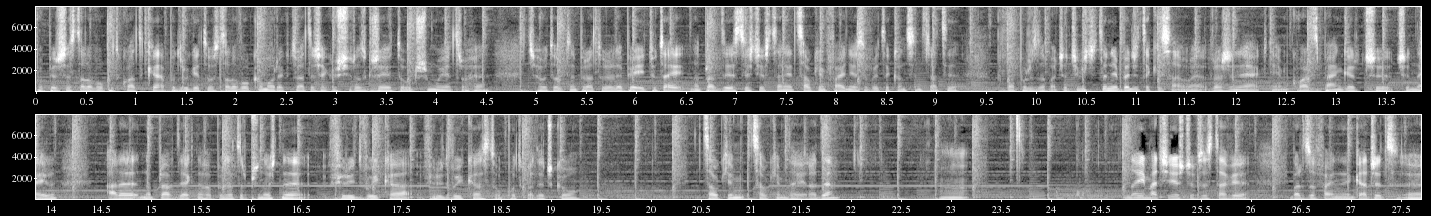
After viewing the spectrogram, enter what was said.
po pierwsze stalową podkładkę, a po drugie tą stalową komorę, która też jak już się rozgrzeje, to utrzymuje trochę, trochę tą temperaturę lepiej i tutaj naprawdę jesteście w stanie całkiem fajnie sobie te koncentraty powaporyzować. Oczywiście to nie będzie takie same wrażenie jak, nie wiem, Quartz Banger czy, czy Nail, ale naprawdę jak na waporyzator przenośny Fury 2, Fury 2 z tą podkładeczką całkiem, całkiem daje radę. Mm. No i macie jeszcze w zestawie bardzo fajny gadżet, e,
